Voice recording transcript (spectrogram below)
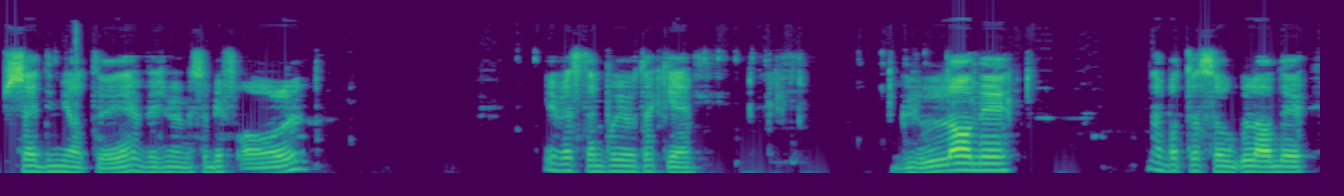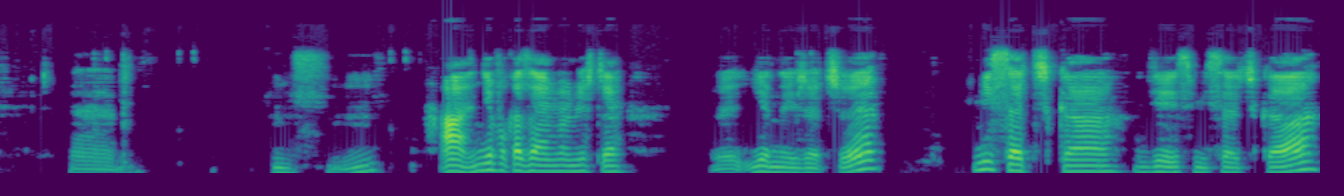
przedmioty. Weźmiemy sobie w all. I występują takie glony. No bo to są glony. Em, mhm. A, nie pokazałem wam jeszcze y, jednej rzeczy. Miseczka. Gdzie jest miseczka?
